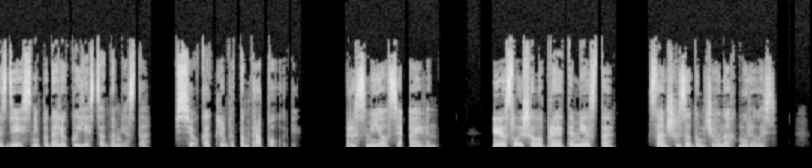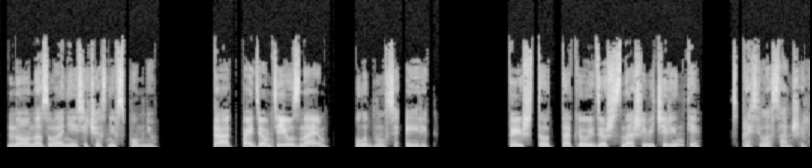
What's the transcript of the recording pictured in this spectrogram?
Здесь неподалеку есть одно место. Все, как любят антропологи. Рассмеялся Айвен. Я слышала про это место. Саншель задумчиво нахмурилась. Но название сейчас не вспомню. Так, пойдемте и узнаем, улыбнулся Эрик. Ты что, так и уйдешь с нашей вечеринки? спросила Саншель.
